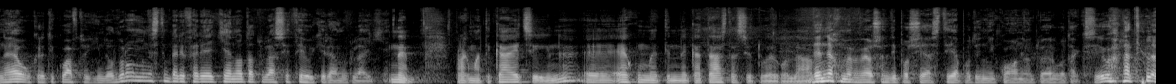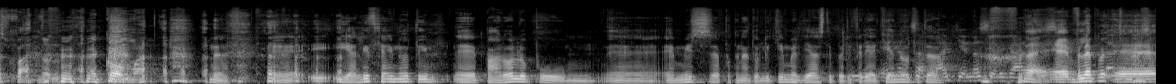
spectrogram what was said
νέου κριτικού αυτοκινητοδρόμου είναι στην Περιφερειακή Ενότητα του Λασιθίου, κύριε Ανδρουλάκη. Ναι, πραγματικά έτσι είναι. Ε, έχουμε την εγκατάσταση του εργολάβου. Δεν έχουμε βεβαίως εντυπωσιαστεί από την εικόνα του εργοταξίου, αλλά τέλος πάντων ακόμα. ναι. Ε, η, η, αλήθεια είναι ότι ε, παρόλο που ε, εμείς από την Ανατολική μεριά στην Περιφερειακή Ενότητα. ναι, ε, βλέπε, ε,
